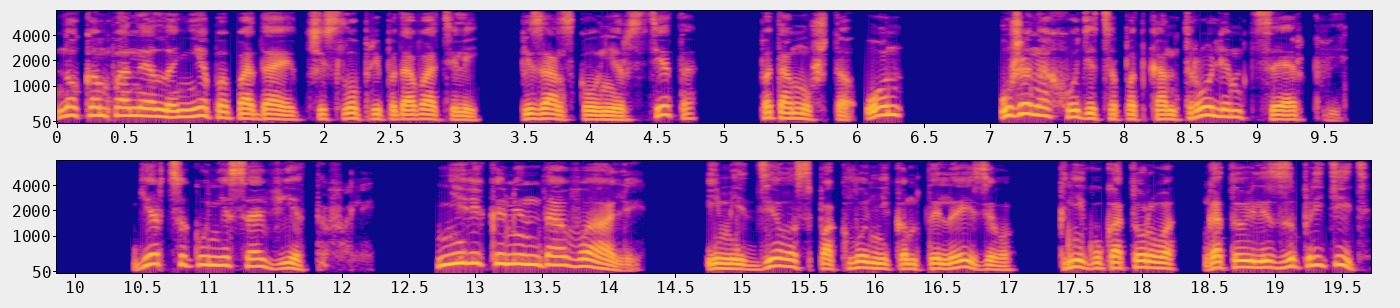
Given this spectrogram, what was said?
Но Кампанелло не попадает в число преподавателей Пизанского университета, потому что он уже находится под контролем церкви. Герцогу не советовали, не рекомендовали иметь дело с поклонником Телезио, книгу которого готовились запретить.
